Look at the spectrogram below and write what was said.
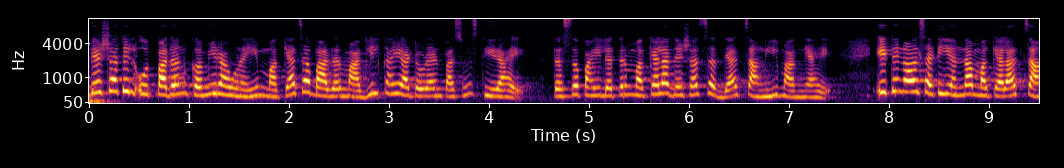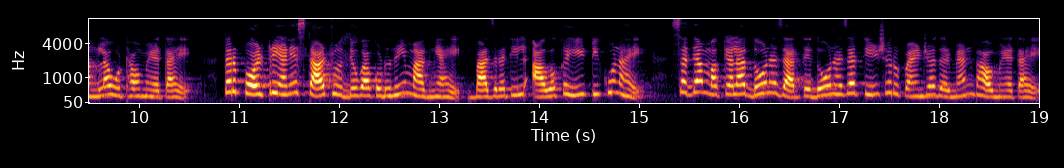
देशातील उत्पादन कमी राहूनही मक्याचा बाजार मागील काही आठवड्यांपासून स्थिर आहे. तसं पाहिलं तर मक्याला देशात सध्या चांगली मागणी आहे. इथेनॉलसाठी यंदा मक्याला चांगला उठाव मिळत आहे. तर पोल्ट्री आणि स्टार्च उद्योगाकडूनही मागणी आहे. बाजारातील आवकही टिकून आहे. सध्या मक्याला दोन हजार ते दोन हजार तीनशे रुपयांच्या दरम्यान भाव मिळत आहे.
